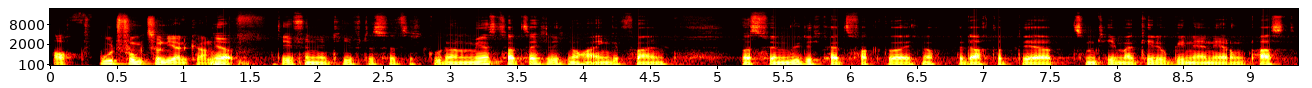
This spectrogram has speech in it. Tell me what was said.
auch gut funktionieren kann. Ja, definitiv. Das hört sich gut an. Mir ist tatsächlich noch eingefallen, was für einen Müdigkeitsfaktor ich noch bedacht habe, der zum Thema ketogene Ernährung passt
